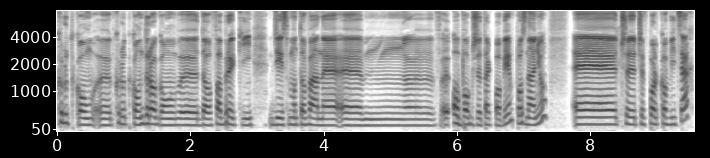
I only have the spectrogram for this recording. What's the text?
krótką, um, krótką drogą do fabryki, gdzie jest montowane obok, że tak powiem, w Poznaniu, e, czy, czy w Polkowicach,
